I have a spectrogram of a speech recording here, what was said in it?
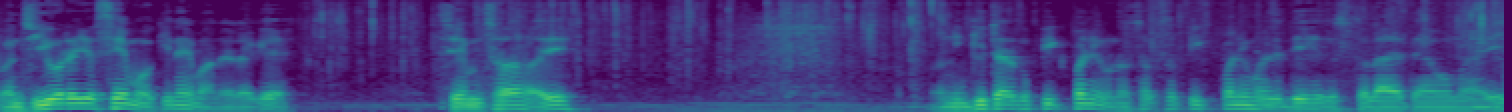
भन्छ यो र यो सेम हो कि नै भनेर के? सेम छ है। अनि गिटारको पिक पनि हुनसक्छ। पिक पनि मैले देखेँ जस्तो लाग्यो त्यहाँमा है।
